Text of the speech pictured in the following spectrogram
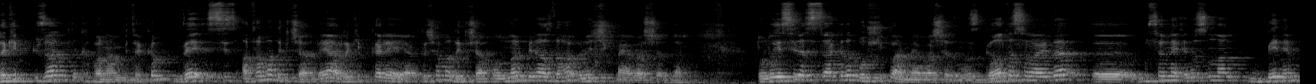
Rakip güzel bir kapanan bir takım ve siz atamadıkça veya rakip kaleye yaklaşamadıkça onlar biraz daha öne çıkmaya başladılar. Dolayısıyla siz arkada boşluk vermeye başladınız. Galatasaray'da e, bu sene en azından benim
